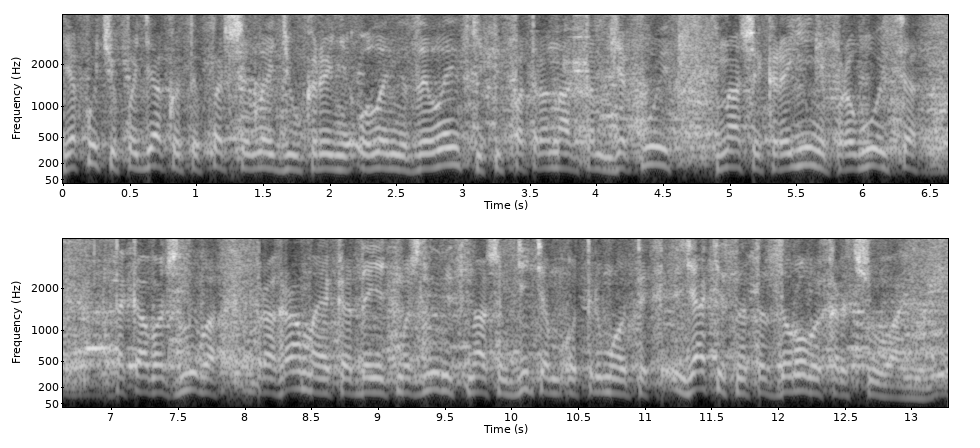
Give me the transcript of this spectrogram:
Я хочу подякувати першій леді України Олені Зеленській, під патронатом якої в нашій країні проводиться така важлива програма, яка дає можливість нашим дітям отримувати якісне та здорове харчування.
